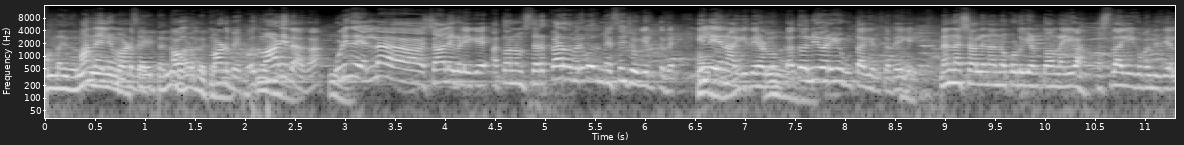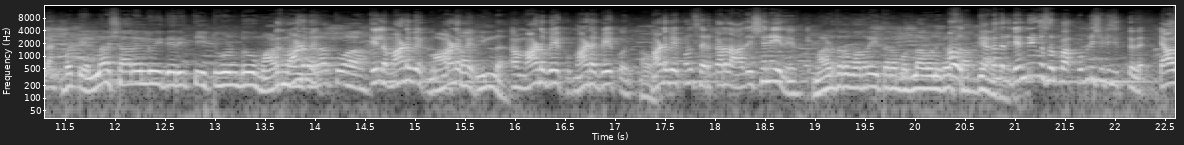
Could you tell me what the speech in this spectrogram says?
ಆನ್ಲೈನ್ ಮಾಡಬೇಕು. ಮಾಡಬೇಕು. ಅದು ಮಾಡಿದಾಗ ಉಳಿದ ಎಲ್ಲ ಶಾಲೆಗಳಿಗೆ ಅಥವಾ ನಮ್ಮ ಸರ್ಕಾರದವರೆಗೂ ಒಂದು ಮೆಸೇಜ್ ಹೋಗಿರ್ತದೆ. ಇಲ್ಲಿ ಏನಾಗಿದೆ ಹೇಳುವಂಥದ್ದು ಅಲ್ಲಿವರೆಗೆ ಗೊತ್ತಾಗಿರ್ತದೆ. ಹೇಗೆ? ನನ್ನ ಶಾಲೆ ನನ್ನ ಕೊಡುಗೆ ಅಂತ ಈಗ ಹೊಸದಾಗಿ ಈಗ ಬಂದಿದೆಯಲ್ಲ? ಬಟ್ ಎಲ್ಲಾ ಶಾಲೆಯಲ್ಲೂ ಇದೇ ರೀತಿ ಇಟ್ಕೊಂಡು ಅದು ಮಾಡಬೇಕು. ಇಲ್ಲ ಮಾಡಬೇಕು ಮಾಡಬೇಕು. ಇಲ್ಲ. ಮಾಡಬೇಕು ಮಾಡಬೇಕು ಅದು. ಮಾಡಬೇಕು ಅಂತ ಸರ್ಕಾರದ ಆದೇಶನೇ ಇದೆ. ಮಾಡಿದ್ರೆ ಮಾತ್ರ ಈ ತರ ಬದಲಾವಣೆಗಳು ಸಾಧ್ಯ ಯಾಕಂದ್ರೆ ಜನರಿಗೂ ಸ್ವಲ್ಪ ಪಬ್ಲಿಸಿಟಿ ಸಿಗ್ತದೆ. ಯಾವ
